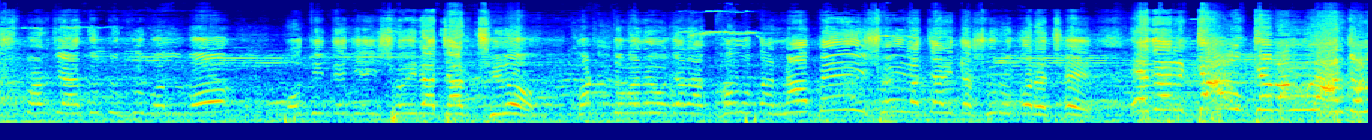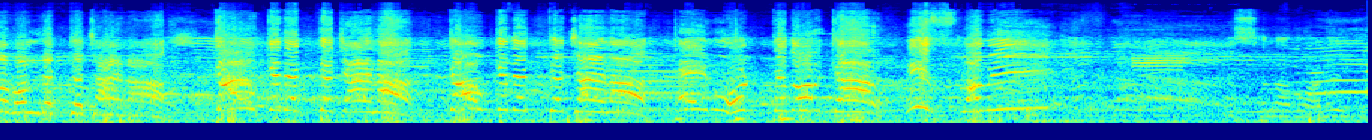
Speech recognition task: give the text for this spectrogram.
শেষ পর্যায়ে এতটুকু বলব অতীতে যে স্বৈরাচার ছিল বর্তমানেও যারা ক্ষমতা না পেয়েই স্বৈরাচারিতা শুরু করেছে এদের কাউকে বাংলার জনগণ দেখতে চায় না কাউকে দেখতে চায় না কাউকে দেখতে চায় না। এই মুহূর্তে দরকার ইসলামী। আসসালামু আলাইকুম।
